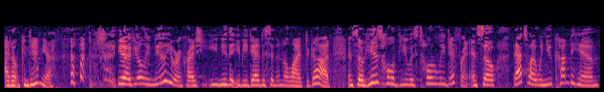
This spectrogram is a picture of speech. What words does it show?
I don't condemn you. you know, if you only knew you were in Christ, you knew that you'd be dead to sin and alive to God. And so his whole view is totally different. And so that's why when you come to him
